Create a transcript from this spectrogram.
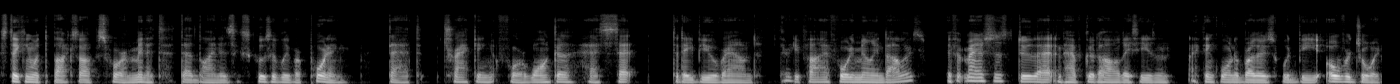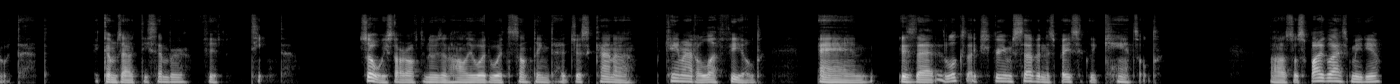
Sticking with the box office for a minute, Deadline is exclusively reporting that tracking for Wonka has set to debut around $35 $40 million. If it manages to do that and have good holiday season, I think Warner Brothers would be overjoyed with that. It comes out December 15th. So we start off the news in Hollywood with something that just kind of came out of left field, and is that it looks like Scream 7 is basically canceled. Uh, so Spyglass Media,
